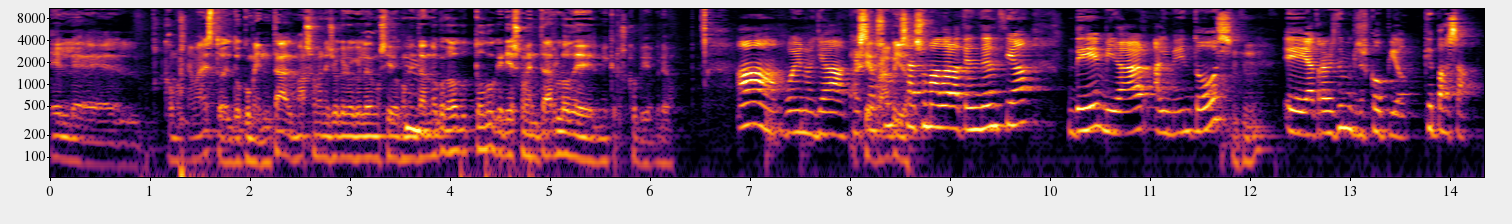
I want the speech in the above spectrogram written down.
el, el- ¿Cómo se llama esto? El documental, más o menos yo creo que lo hemos ido comentando. Mm. Todo, todo querías comentar lo del microscopio, creo. Ah, bueno, ya. Que se, ha, rápido. se ha sumado a la tendencia de mirar alimentos eh, a través de un microscopio. ¿Qué pasa?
